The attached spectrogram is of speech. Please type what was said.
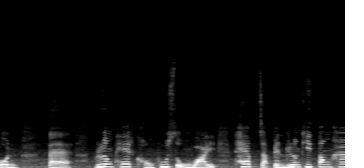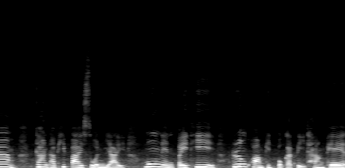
กล แต่เรื่องเพศของผู้สูงวัย แทบจะเป็นเรื่องที่ต้องห้าม การอภิปรายส่วนใหญ่ มุ่งเน้นไปที่เรื่องความผิดปกติทางเพศ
